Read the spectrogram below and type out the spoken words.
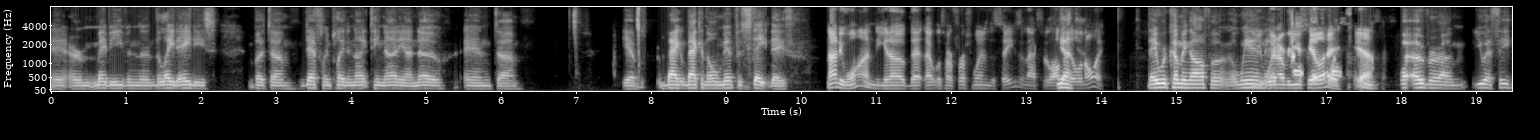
eh, or maybe even the, the late 80s, but um, definitely played in 1990. I know, and um, yeah, back back in the old Memphis State days. 91, you know that that was our first win of the season after lost yeah. Illinois. They were coming off a, a win. You win over UCLA, yeah, over um, USC.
